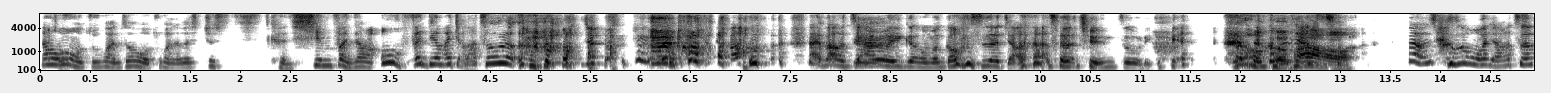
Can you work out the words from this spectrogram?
然后我问我主管之后，我主管那个就是很兴奋，你知道吗？哦，Fendi 要买脚踏车了，就 他还把我加入一个我们公司的脚踏车群组里面，好 可怕哦！那我想说，我脚踏车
